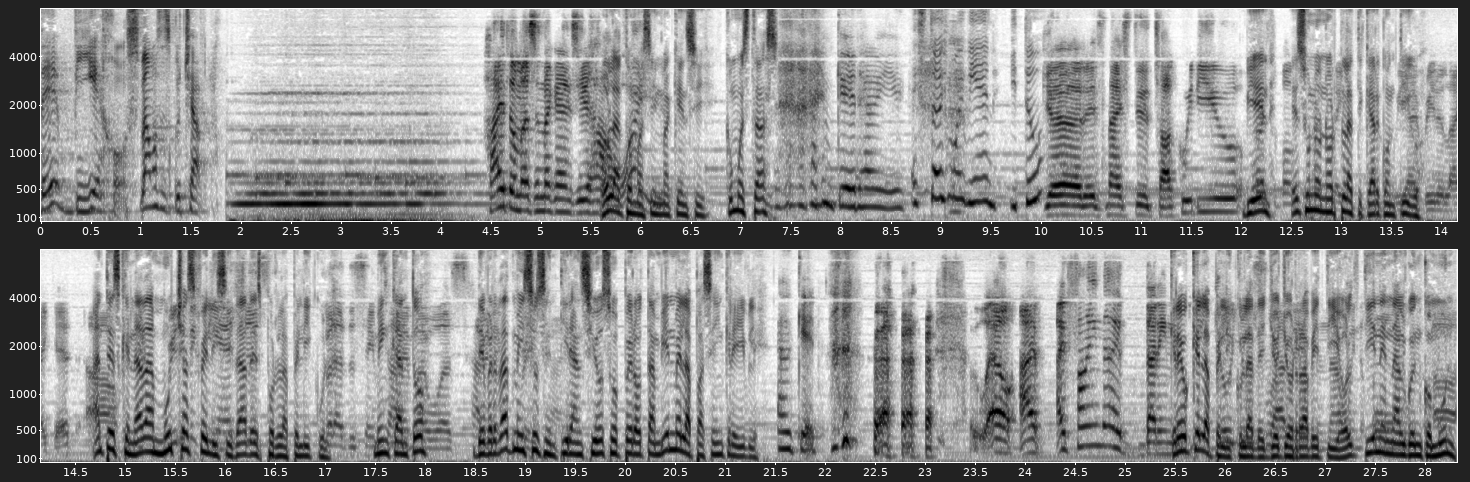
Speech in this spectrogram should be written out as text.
de viejos. Vamos a escucharlo. Hi, Thomasin Mackenzie. How Hola, Thomasin? Mackenzie. ¿Cómo estás? I'm good, how are you? Estoy muy bien. ¿Y tú? Good. It's nice to talk with you. Bien, es un honor platicar contigo. it. Antes que Um, nada, muchas felicidades por la película. Me encantó. De verdad me hizo sentir ansioso, pero también me la pasé increíble. Oh, good. Creo que la película de Jojo Rabbit y All tienen All, algo en común, um,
